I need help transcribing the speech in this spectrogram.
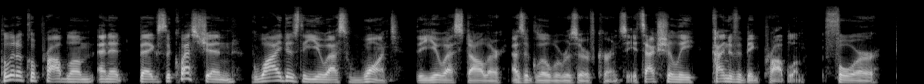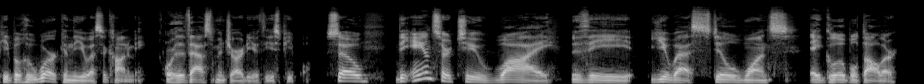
political problem. And it begs the question why does the US want the US dollar as a global reserve currency? It's actually kind of a big problem problem for people who work in the US economy, or the vast majority of these people. So, the answer to why the US still wants a global dollar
